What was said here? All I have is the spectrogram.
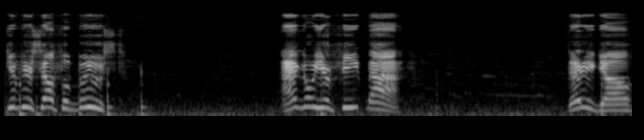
Give yourself a boost. Angle your feet back. There you go.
